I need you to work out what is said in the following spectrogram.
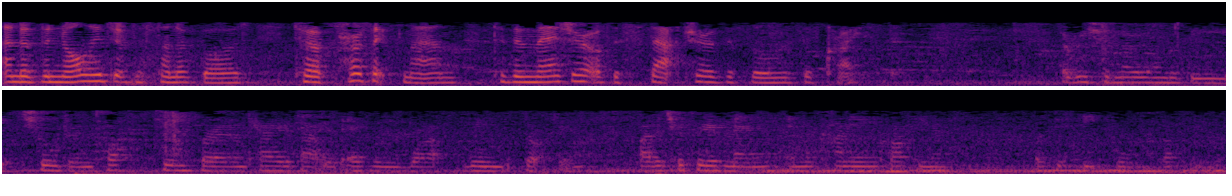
and of the knowledge of the Son of God, to a perfect man, to the measure of the stature of the fullness of Christ. That we should no longer be children tossed to and fro and carried about with every wind of doctrine, by the trickery of men in the cunning craftiness of deceitful substance.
